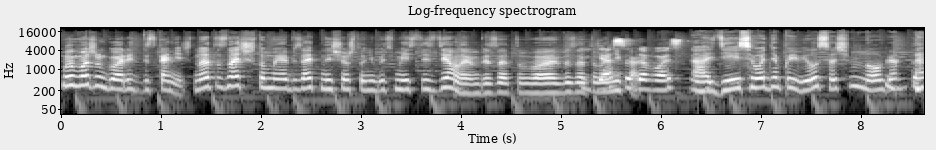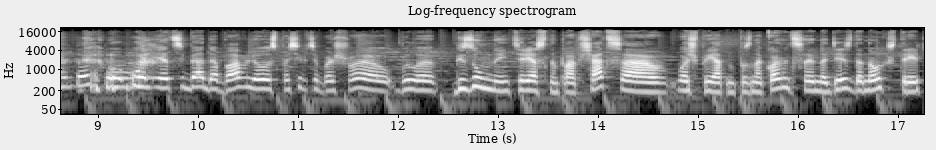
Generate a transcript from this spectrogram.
Мы можем говорить бесконечно. Но это значит, что мы обязательно еще что-нибудь вместе сделаем. Без этого, без этого Я никак. с удовольствием. А идей сегодня появилось очень много. Оль, я от себя добавлю. Спасибо тебе большое. Было безумно безумно интересно пообщаться, очень приятно познакомиться и надеюсь, до новых встреч.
